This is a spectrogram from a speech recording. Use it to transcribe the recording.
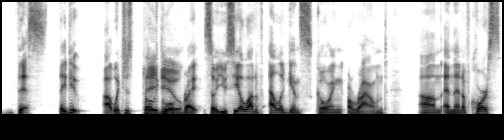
this. They do, uh, which is totally cool, right? So you see a lot of elegance going around. Um, and then, of course,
